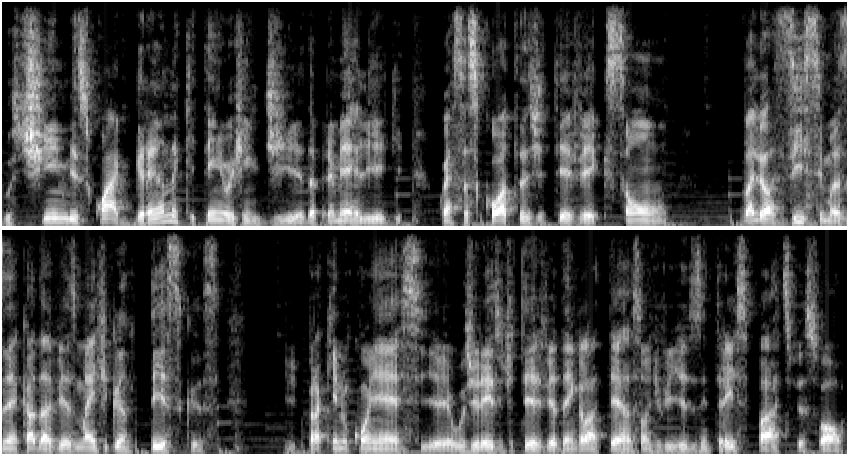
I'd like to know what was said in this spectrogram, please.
Os times, com a grana que tem hoje em dia da Premier League, com essas cotas de TV que são valiosíssimas, né, cada vez mais gigantescas. E para quem não conhece, os direitos de TV da Inglaterra são divididos em três partes, pessoal.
